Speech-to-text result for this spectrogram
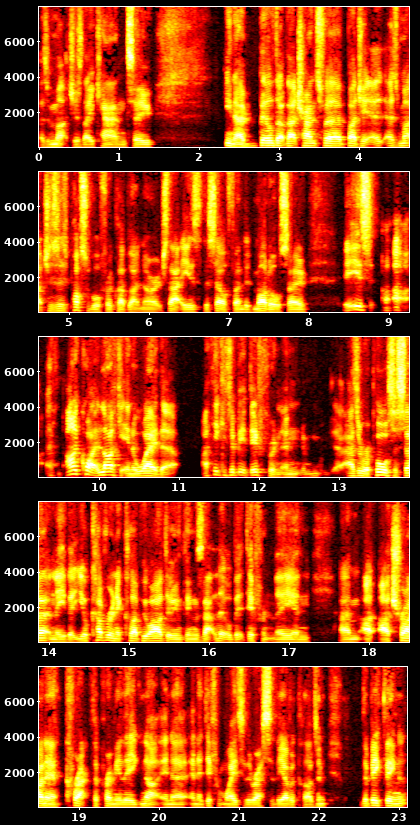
as much as they can to, you know, build up that transfer budget as much as is possible for a club like Norwich. That is the self-funded model. So it is. I, I quite like it in a way that I think it's a bit different. And as a reporter, certainly that you're covering a club who are doing things that little bit differently and um, are, are, trying to crack the Premier League nut in a in a different way to the rest of the other clubs. And the big thing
